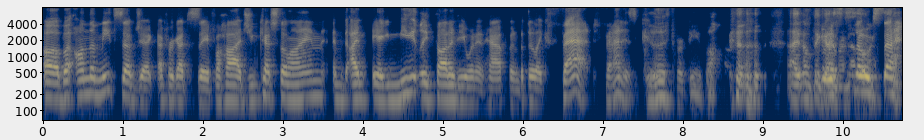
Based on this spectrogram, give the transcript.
uh, but on the meat subject, I forgot to say, Fahad, you catch the line? And I, immediately thought of you when it happened, but they're like, fat, fat is good for people. I don't think I I was remember. so excited.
